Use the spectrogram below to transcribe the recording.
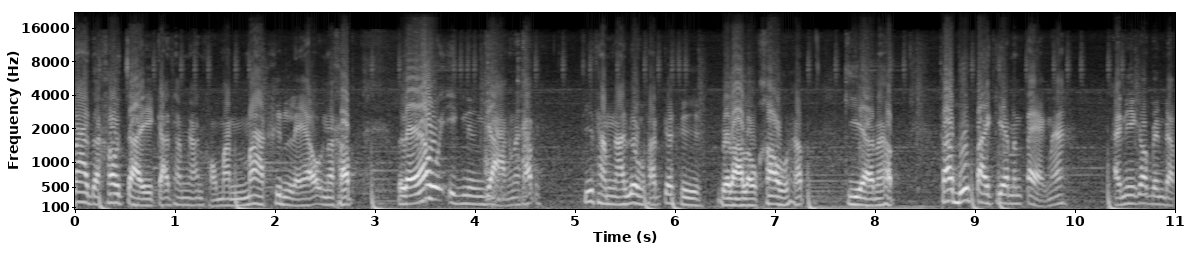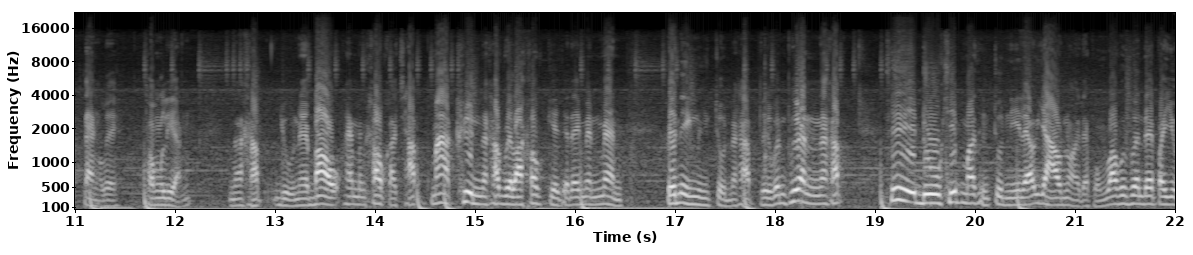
น่าจะเข้าใจการทำงานของมันมากขึ้นแล้วนะครับ แล้วอีกหนึ่งอย่างนะครับ ที่ทำงานร่วมกับคัดก็คือ เวลาเราเข้านะครับ เกียร์นะครับ ถ้าบูทปลายเกียร์มันแตกนะ อันนี้ก็เป็นแบบแต่งเลย ทองเหลืองนะครับอยู่ในเบ้าให้มันเข้ากระชับมากขึ้นนะครับ เวลาเข้าเกียร์จะได้แม่นๆ เป็นอีกหนึ่งจุดนะครับหรือเพื่อนๆนะครับ ที่ดูคลิปมาถึงจุดนี้แล้วยาวหน่อยแต่ผมว่าเพื่อนๆได้ประโย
